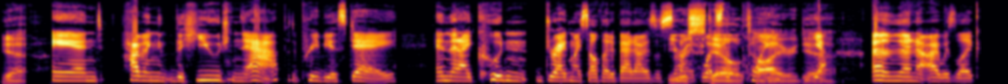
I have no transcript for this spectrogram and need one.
Yeah. and having the huge nap the previous day. And then I couldn't drag myself out of bed. I was just You were like, what's still the point? tired, yeah. And then I was like,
